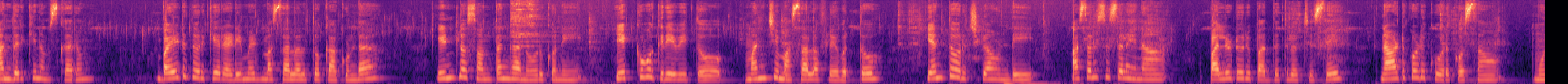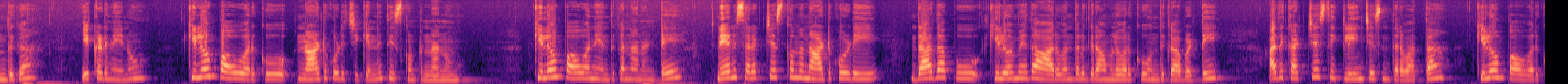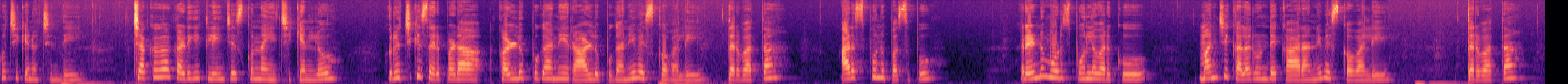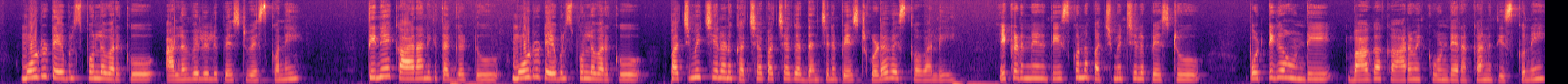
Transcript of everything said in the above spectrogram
అందరికీ నమస్కారం. బయట దొరికే రెడీమేడ్ మసాలాలతో కాకుండా ఇంట్లో సొంతంగా నూరుకొని ఎక్కువ గ్రేవీతో మంచి మసాలా ఫ్లేవర్తో ఎంతో రుచిగా ఉండి అసలు సిసలైన పల్లెటూరి పద్ధతిలో చేసే నాటుకోడి కూర కోసం ముందుగా ఇక్కడ నేను కిలోం పావు వరకు నాటుకోడి చికెన్ని తీసుకుంటున్నాను. కిలోం పావు అని ఎందుకన్నానంటే నేను సెలెక్ట్ చేసుకున్న నాటుకోడి దాదాపు కిలో మీద ఆరు వందల గ్రాముల వరకు ఉంది కాబట్టి అది కట్ చేసి క్లీన్ చేసిన తర్వాత కిలోం పావు వరకు చికెన్ వచ్చింది. చక్కగా కడిగి క్లీన్ చేసుకున్న ఈ చికెన్లో రుచికి సరిపడా కళ్ళుప్పు కానీ రాళ్ళుప్పు కానీ వేసుకోవాలి. తర్వాత అర స్పూను పసుపు రెండు మూడు స్పూన్ల వరకు మంచి కలర్ ఉండే కారాన్ని వేసుకోవాలి. తర్వాత మూడు టేబుల్ స్పూన్ల వరకు అల్లం వెల్లుల్లి పేస్ట్ వేసుకొని తినే కారానికి తగ్గట్టు మూడు టేబుల్ స్పూన్ల వరకు పచ్చిమిర్చీలను కచ్చాపచ్చాగా దంచిన పేస్ట్ కూడా వేసుకోవాలి. ఇక్కడ నేను తీసుకున్న పచ్చిమిర్చిల పేస్టు పొట్టిగా ఉండి బాగా కారం ఎక్కువ ఉండే రకాన్ని తీసుకొని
